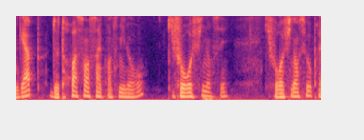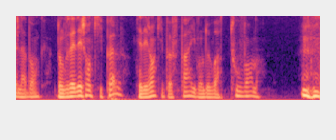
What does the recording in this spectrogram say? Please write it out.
gap de 350 000 euros qu'il faut refinancer, qu'il faut refinancer auprès de la banque. Donc vous avez des gens qui peuvent, il y a des gens qui peuvent pas, ils vont devoir tout vendre. Mhm.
